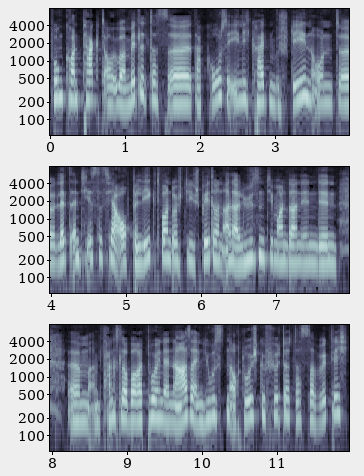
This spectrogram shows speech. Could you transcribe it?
Funkkontakt auch übermittelt, dass äh, da große Ähnlichkeiten bestehen und äh, letztendlich ist es ja auch belegt worden durch die späteren Analysen, die man dann in den ähm, Empfangslaboratorien der NASA in Houston auch durchgeführt hat, dass da wirklich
